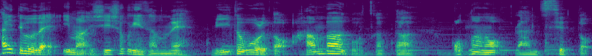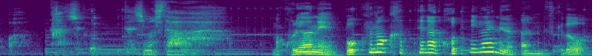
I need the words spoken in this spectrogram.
はい、ということで、今、石井食品さんのね、ミートボールとハンバーグを使った大人のランチセット、完食いたしました。まあ、これはね、僕の勝手な固定概念だったんですけど、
